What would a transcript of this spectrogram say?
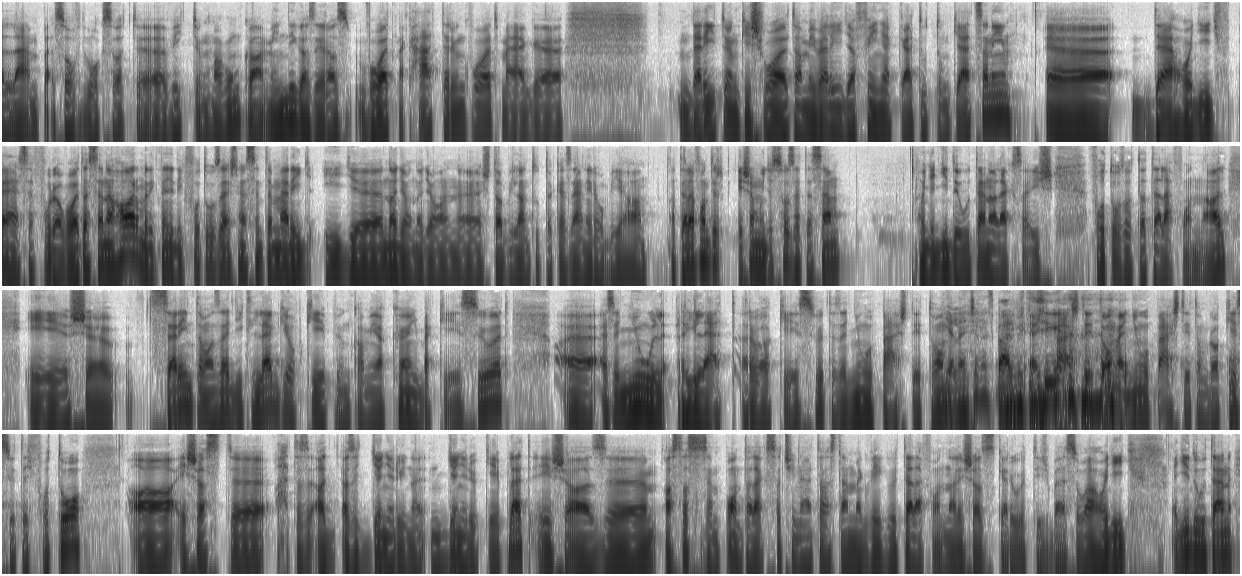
lámpa, softboxot vittünk magunkkal mindig, azért az volt, meg hátterünk volt, meg derítőnk is volt, amivel így a fényekkel tudtunk játszani, de hogy így persze fura volt. Aztán a harmadik, negyedik fotózásnál szerintem már így, így nagyon-nagyon stabilan tudta kezelni Robi a, a telefont, és, és amúgy azt hozzáteszem, hogy egy idő után Alexa is fotózott a telefonnal, és szerintem az egyik legjobb képünk, ami a könyvbe készült, ez egy nyúl rilletről készült, ez egy nyúl pástétom. Jelentsen ez bármit Egy pástétom, egy nyúl pástétomról készült egy fotó, a, és azt, hát az, az egy gyönyörű, gyönyörű képlet, és az, azt azt hiszem pont Alexa csinálta, aztán meg végül telefonnal, és az került is be. Szóval, hogy így egy idő után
